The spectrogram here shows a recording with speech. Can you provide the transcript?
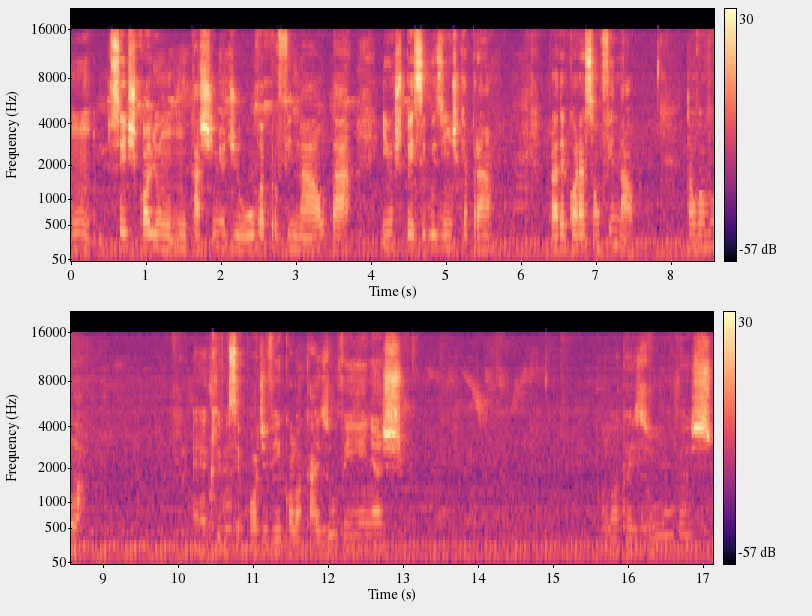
um, você escolhe um, um cachinho de uva pro final, tá? E uns pêssegozinhos que é pra, pra decoração final. Então, vamos lá. Aí aqui você pode vir colocar as uvinhas. Coloca as uvas.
